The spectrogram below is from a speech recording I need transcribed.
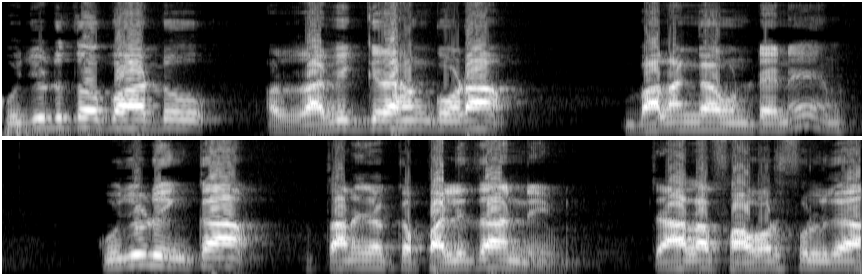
కుజుడితో పాటు రవిగ్రహం కూడా బలంగా ఉంటేనే కుజుడు ఇంకా తన యొక్క ఫలితాన్ని చాలా పవర్ఫుల్గా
